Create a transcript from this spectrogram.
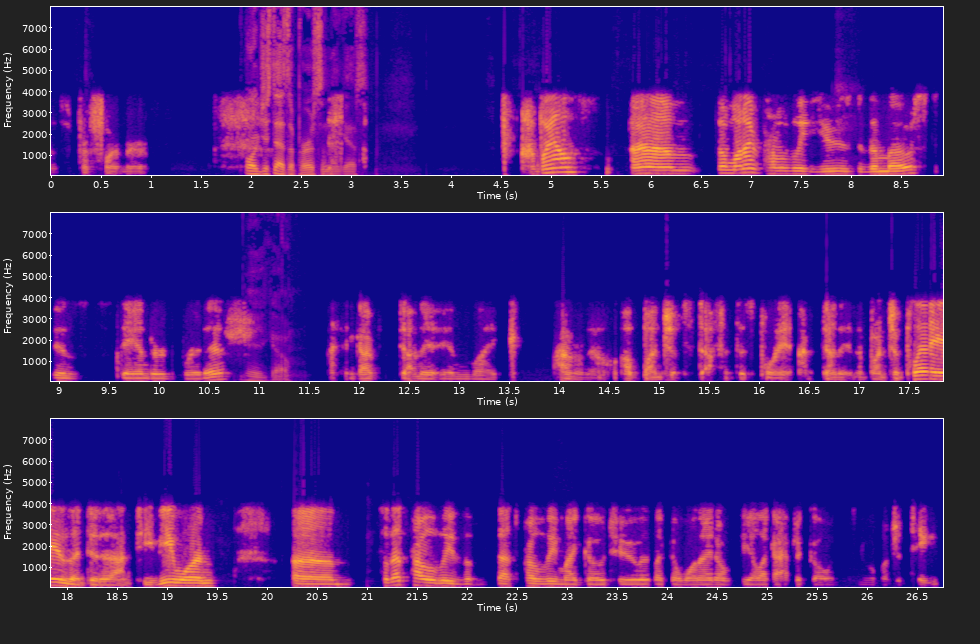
As a performer. or just as a person? I guess. Well, um, the one I've probably used the most is standard British. There you go. I think I've done it in like I don't know a bunch of stuff at this point. I've done it in a bunch of plays. I did it on TV once. Um, so that's probably the that's probably my go-to. Is like the one I don't feel like I have to go and do a bunch of tapes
